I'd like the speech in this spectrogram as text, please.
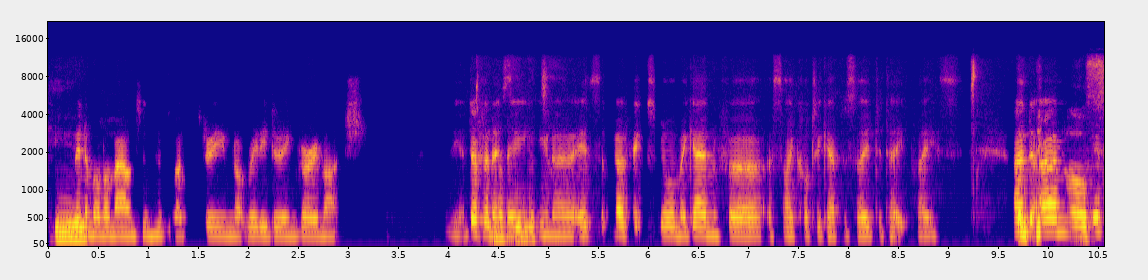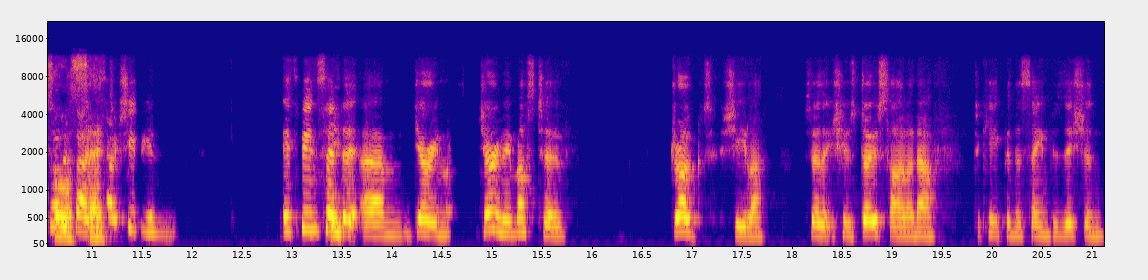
Huge. minimal amount in her bloodstream, not really doing very much. Yeah, definitely, you know, it's the perfect storm again for a psychotic episode to take place. And And um, it's also as said- it's actually been, it's been said that um, Jeremy, Jeremy must have drugged Sheila so that she was docile enough to keep in the same position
